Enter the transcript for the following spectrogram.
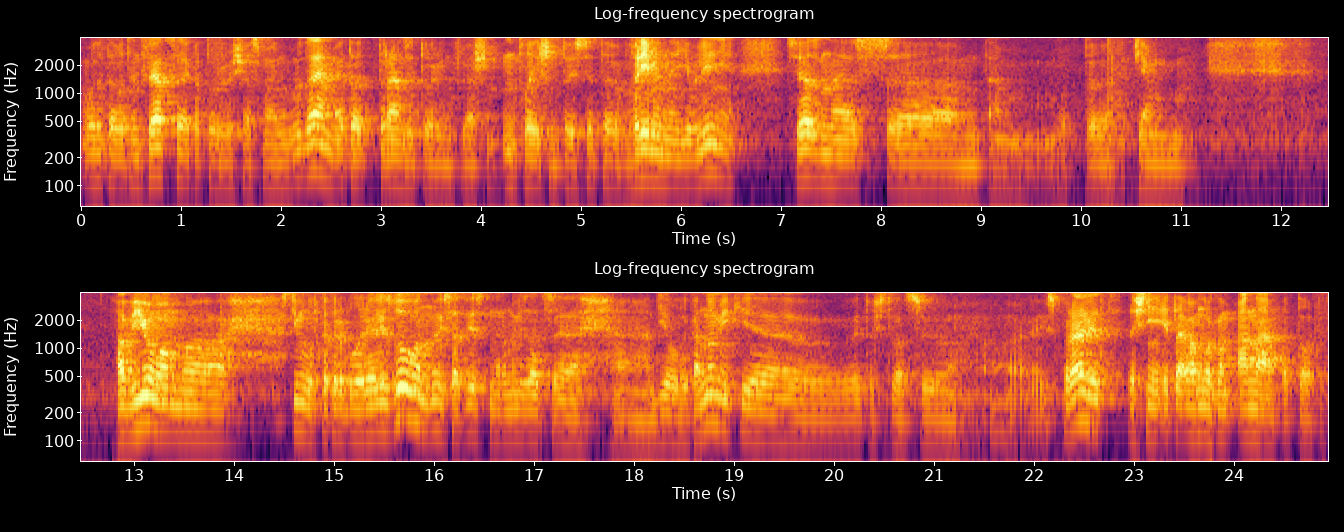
вот эта вот инфляция, которую сейчас мы наблюдаем, это transitory inflation, inflation то есть это временное явление, связанное с там, вот, тем объемом стимулов, который был реализован, ну и, соответственно, нормализация дел в экономике эту ситуацию исправит. Точнее, это во многом она подталкивает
